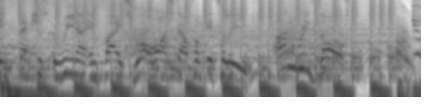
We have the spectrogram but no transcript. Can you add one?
Infectious Arena invites Raw Hardstyle from Italy. Unresolved.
